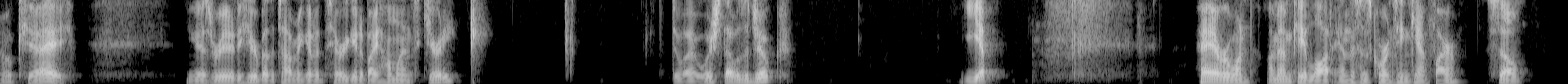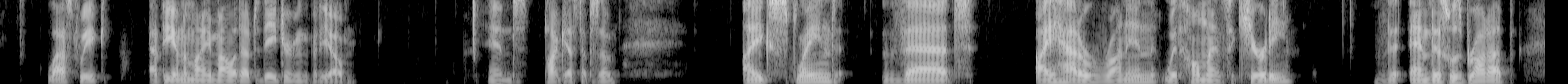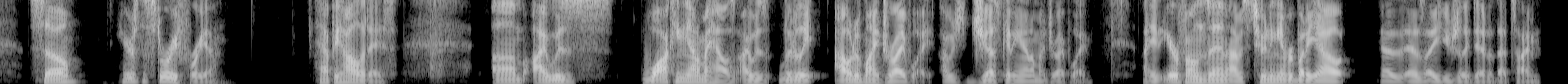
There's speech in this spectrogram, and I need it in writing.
Okay. You guys ready to hear about the time I got interrogated by Homeland Security? Do I wish that was a joke? Yep. Hey everyone, I'm MK Lot and this is Quarantine Campfire. So, last week, at the end of my maladaptive daydreaming video and podcast episode, I explained that I had a run in with Homeland Security and this was brought up. So here's the story for you. Happy holidays. Um, I was walking out of my house. I was literally out of my driveway. I was just getting out of my driveway. I had earphones in. I was tuning everybody out as, as I usually did at that time.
